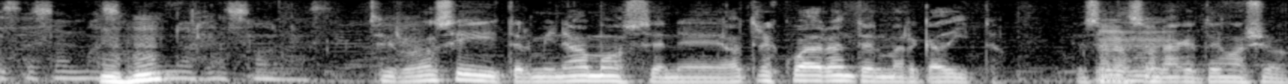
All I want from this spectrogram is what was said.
esas son más o menos las zonas. Sí, Rosy, y terminamos en, eh, a tres cuadras antes del mercadito. Esa es la zona que tengo yo.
